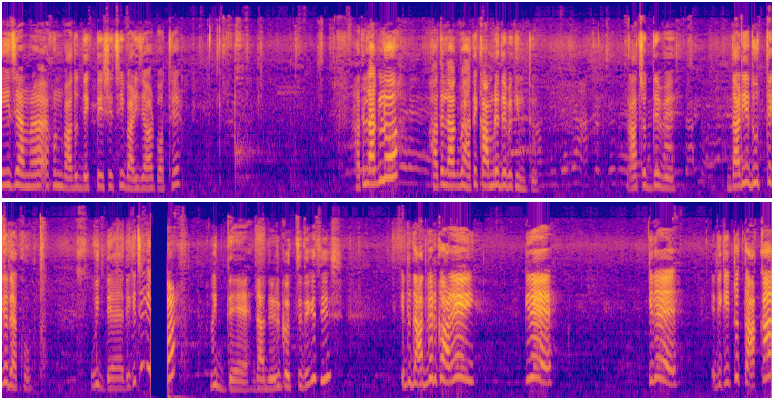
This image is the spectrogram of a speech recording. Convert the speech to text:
এই যে আমরা এখন বাদর দেখতে এসেছি বাড়ি যাওয়ার পথে। হাতে লাগল? হাতে লাগবে হাতে কামড়ে দেবে কিন্তু। আচর দেবে। দাঁড়িয়ে দূর থেকে দেখো। উই দে দেখেছিস? উই দে দাঁত বের করছে দেখেছিস? এটা দাঁত বের করে কিরে কিরে এদিকে একটু তাকা।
